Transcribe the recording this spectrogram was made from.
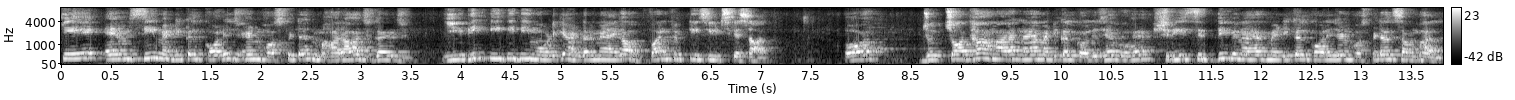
K M C medical college and hospital Maharajganj ये भी पीपीपी मोड के अंडर में आएगा 150 सीट्स के साथ। और जो चौथा हमारा नया मेडिकल कॉलेज है, वो है Shri Siddhi Vinayak medical college and hospital Sambhal.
